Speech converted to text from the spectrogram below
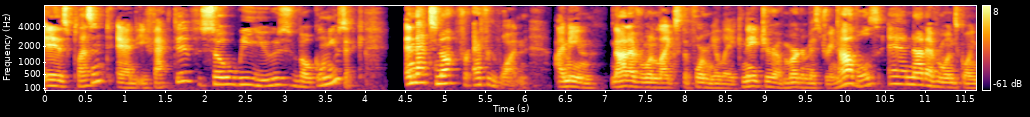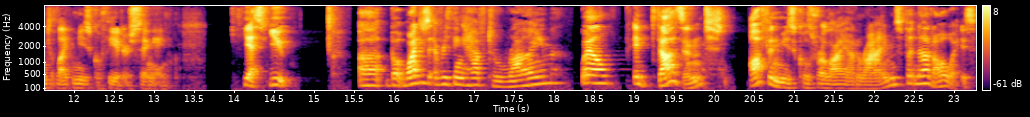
is pleasant and effective, so we use vocal music. And that's not for everyone. I mean, not everyone likes the formulaic nature of murder mystery novels, and not everyone's going to like musical theater singing. Yes, you. Uh, but why does everything have to rhyme? Well, it doesn't. Often musicals rely on rhymes, but not always.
